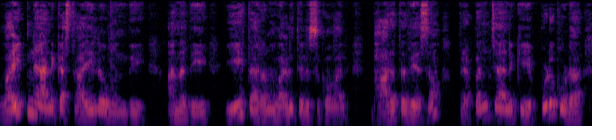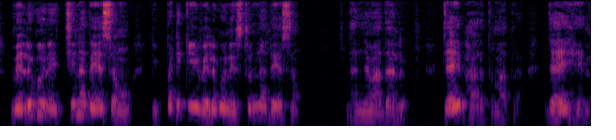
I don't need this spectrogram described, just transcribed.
వైజ్ఞానిక స్థాయిలో ఉంది అన్నది ఈ తరం వాళ్ళు తెలుసుకోవాలి. భారతదేశం ప్రపంచానికి ఎప్పుడు కూడా వెలుగునిచ్చిన దేశం ఇప్పటికీ వెలుగునిస్తున్న దేశం. ధన్యవాదాలు. జై భారతమాత. జై హింద్.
